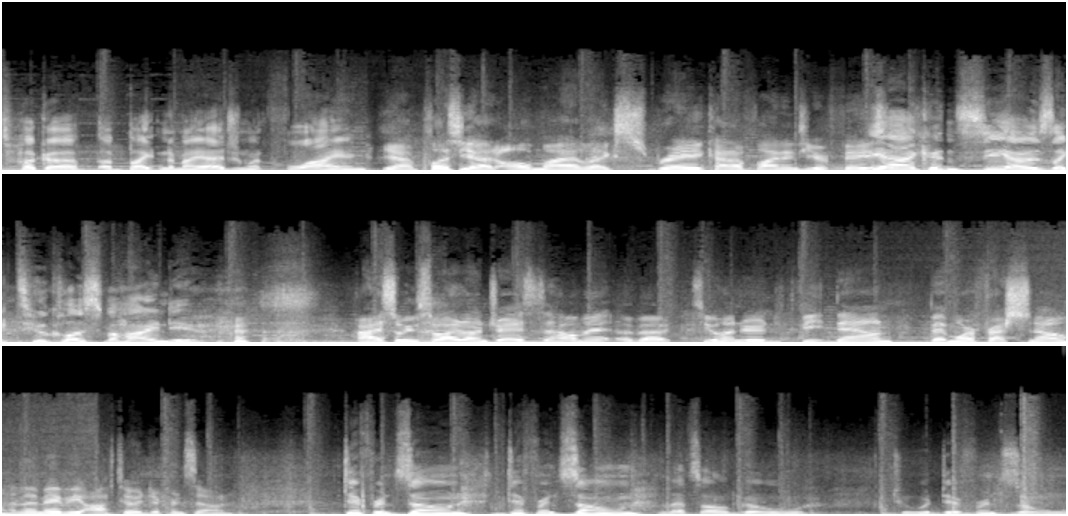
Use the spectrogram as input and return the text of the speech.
took a, a bite into my edge and went flying. yeah plus you had all my like spray kind of flying into your face Yeah, I couldn't see. I was like too close behind you. all right so we've swatted andreas' helmet about 200 feet down bit more fresh snow and then maybe off to a different zone Different zone, different zone. Let's all go to a different zone.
